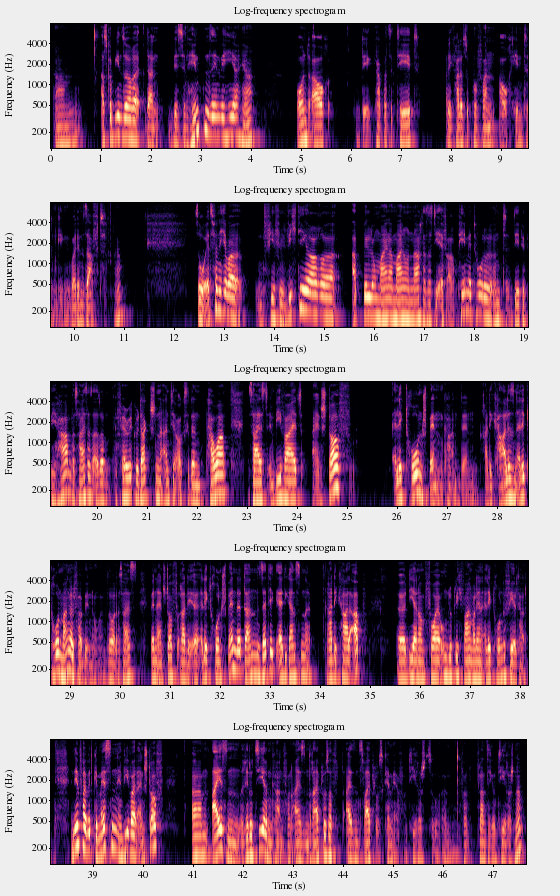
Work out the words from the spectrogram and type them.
Ähm, Ascorbinsäure dann ein bisschen hinten sehen wir hier, ja. Und auch die Kapazität, Radikale zu puffern, auch hinten gegenüber dem Saft. Ja. So, jetzt finde ich aber eine viel, viel wichtigere Abbildung meiner Meinung nach, das ist die FRP-Methode und DPPH. Was heißt das? Also Ferric Reduction Antioxidant Power. Das heißt, inwieweit ein Stoff Elektronen spenden kann, denn Radikale sind Elektronenmangelverbindungen. So, das heißt, wenn ein Stoff Radi äh, Elektronen spendet, dann sättigt er die ganzen Radikale ab, äh, die ja noch vorher unglücklich waren, weil er ein Elektron gefehlt hat. In dem Fall wird gemessen, inwieweit ein Stoff ähm, Eisen reduzieren kann, von Eisen 3 plus auf Eisen 2 plus, kennen wir ja von tierisch zu, ähm, von pflanzlich und tierisch, ne?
